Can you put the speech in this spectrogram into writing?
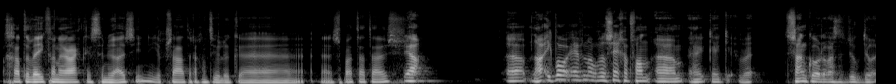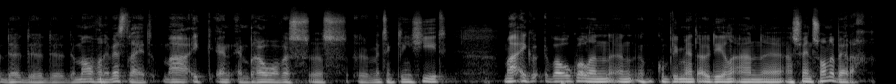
gaat de week van de Raakles er nu uitzien? Je hebt zaterdag natuurlijk eh, eh, Sparta thuis. Ja. Eh, nou, ik wou even nog wel zeggen van, ehm, eh, kijk, we, Sanko was natuurlijk de, de, de, de, man van de wedstrijd, maar ik en, en Brouwer was, was eh, met zijn clean sheet. Maar ik wou ook wel een, een, compliment uitdelen aan, aan Sven Sonnenberg.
